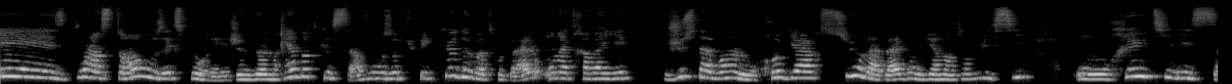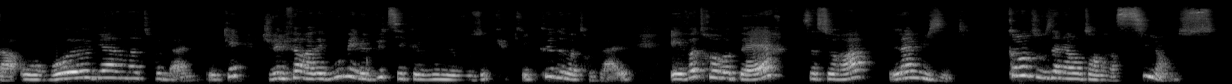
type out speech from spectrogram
Et pour l'instant, vous explorez. Je ne donne rien d'autre que ça. Vous vous occupez que de votre balle. On a travaillé juste avant le regard sur la balle. Donc bien entendu ici, on réutilise ça, on regarde notre balle, ok? Je vais le faire avec vous, mais le but c'est que vous ne vous occupiez que de votre balle. Et votre repère, ça sera la musique. Quand vous allez entendre un silence,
